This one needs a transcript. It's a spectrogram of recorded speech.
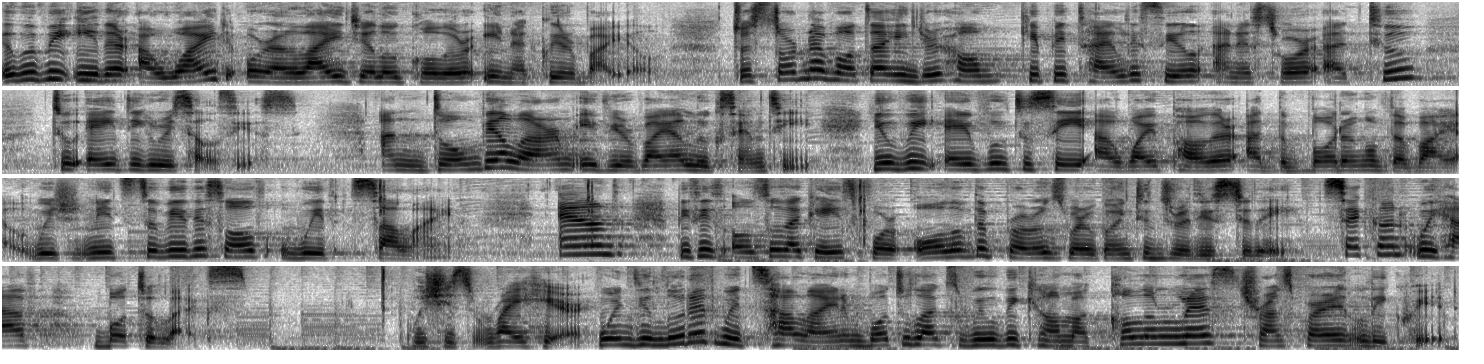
It will be either a white or a light yellow color in a clear vial. To store Navota in your home, keep it tightly sealed and store at 2 to 8 degrees Celsius. And don't be alarmed if your vial looks empty. You'll be able to see a white powder at the bottom of the vial, which needs to be dissolved with saline. And this is also the case for all of the products we're going to introduce today. Second, we have Botulax which is right here. When diluted with saline, Botulax will become a colorless, transparent liquid.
